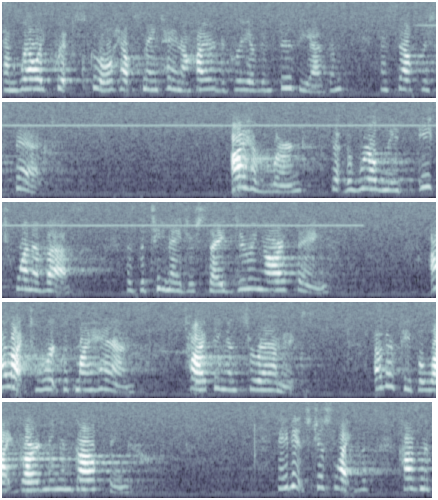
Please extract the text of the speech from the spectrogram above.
and well-equipped school helps maintain a higher degree of enthusiasm and self-respect. I have learned that the world needs each one of us, as the teenagers say, doing our thing. I like to work with my hands, typing and ceramics. Other people like gardening and golfing. Maybe it's just like the cosmet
